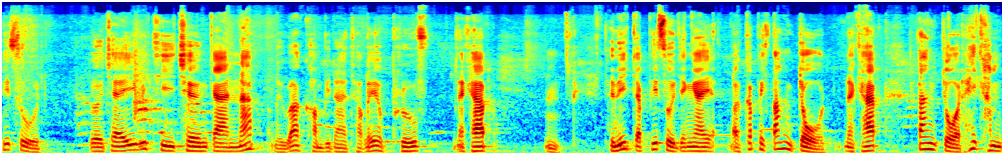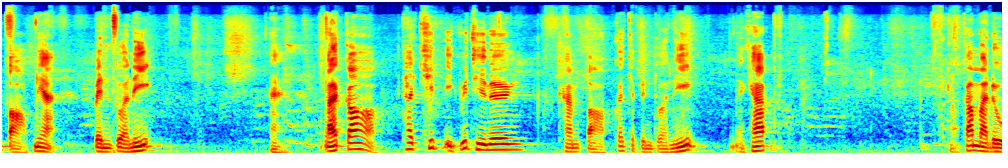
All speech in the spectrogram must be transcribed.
พิสูจน์ โดยใช้วิธีเชิงการนับ หรือว่า combinatorial proof นะครับทีนี้จะพิสูจน์ยังไงเราก็ไปตั้งโจทย์นะครับ ตั้งโจทย์ให้คำตอบเนี่ย เป็นตัวนี้ แล้วก็ถ้าคิดอีกวิธีหนึ่งคำตอบก็จะเป็นตัวนี้นะครับแล้วก็มาดู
